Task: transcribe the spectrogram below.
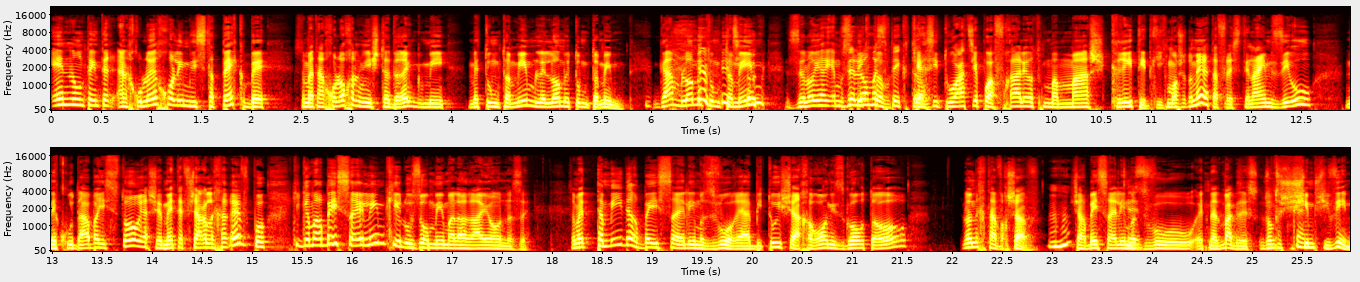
אין לנו את האינטרנט, אנחנו לא יכולים להסתפק ב... זאת אומרת, אנחנו לא יכולים להשתדרג ממטומטמים ללא מטומטמים. גם לא מטומטמים, זה לא יהיה מספיק, לא טוב, מספיק טוב. כי הסיטואציה פה הפכה להיות ממש קריטית. כי כמו שאת אומרת, הפלסטינאים זיהו נקודה בהיסטוריה שבאמת אפשר לחרב פה, כי גם הרבה ישראלים כאילו זורמים על הרעיון הזה. זאת אומרת, תמיד הרבה ישראלים עזבו, הרי הביטוי שהאחרון יסגור את האור, לא נכתב עכשיו, mm-hmm. שהרבה ישראלים כן. עזבו את נתב"ג, זה שנות ה-60-70. כן.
